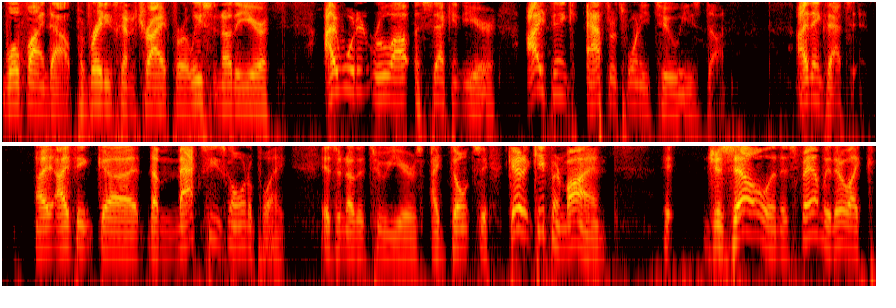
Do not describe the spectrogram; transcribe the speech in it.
We'll find out. But Brady's going to try it for at least another year. I wouldn't rule out a second year. I think after 22 he's done. I think that's it. I, I think uh, the max he's going to play is another two years. I don't see. Get, it, keep in mind, Gisele and his family. They're like,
